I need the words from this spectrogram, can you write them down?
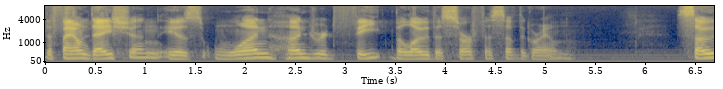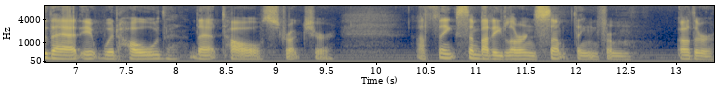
the foundation is 100 feet below the surface of the ground so that it would hold that tall structure? I think somebody learned something from other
